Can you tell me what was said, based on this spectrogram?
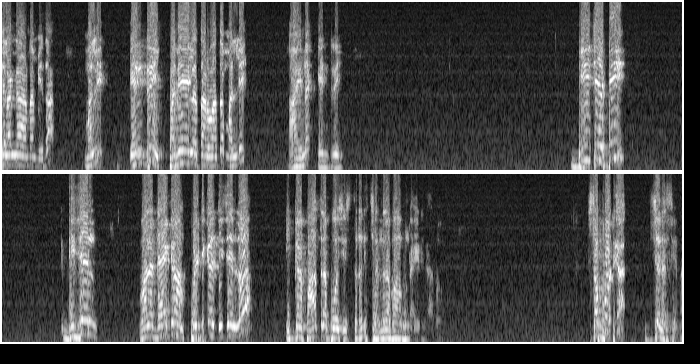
తెలంగాణ మీద మళ్ళీ ఎంట్రీ పదేళ్ళ తర్వాత మళ్ళీ ఆయన ఎంట్రీ బీజేపీ డిజైన్ వాళ్ళ డయాగ్రామ్ పొలిటికల్ డిజైన్లో ఇక్కడ పాత్ర పోషిస్తున్నది చంద్రబాబు నాయుడు గారు. సపోర్ట్గా జనసేన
